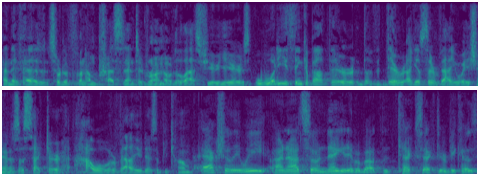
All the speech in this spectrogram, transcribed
and they've had sort of an unprecedented run over the last few years. What do you think about their, the, their I guess, their valuation as a sector? How overvalued has it become? Actually, we are not so negative about the tech sector because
